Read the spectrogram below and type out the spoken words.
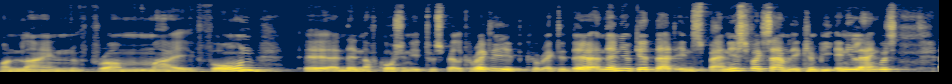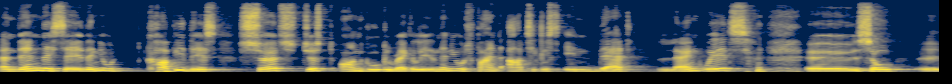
online from my phone uh, and then of course you need to spell correctly, correct it there. And then you get that in Spanish, for example, it can be any language. And then they say, then you would copy this, search just on Google regularly, and then you would find articles in that language. uh, so, uh,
